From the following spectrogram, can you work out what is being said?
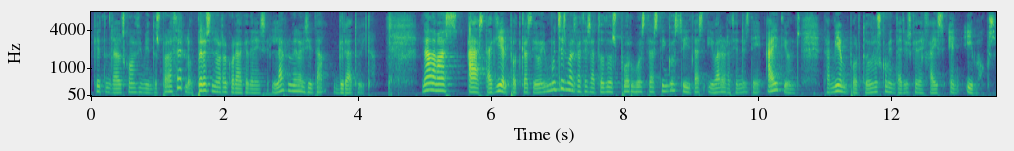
que tendrá los conocimientos para hacerlo. Pero si no, recordad que tenéis la primera visita gratuita. Nada más, hasta aquí el podcast de hoy. Muchísimas gracias a todos por vuestras 5 estrellitas y valoraciones de iTunes. También por todos los comentarios que dejáis en iVoox.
